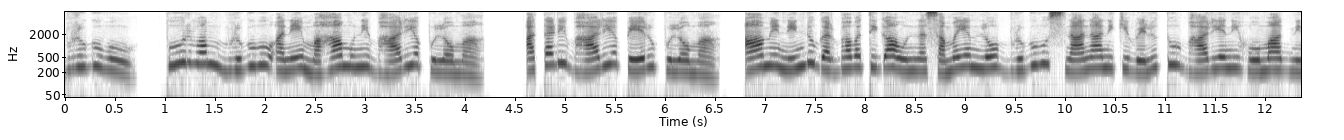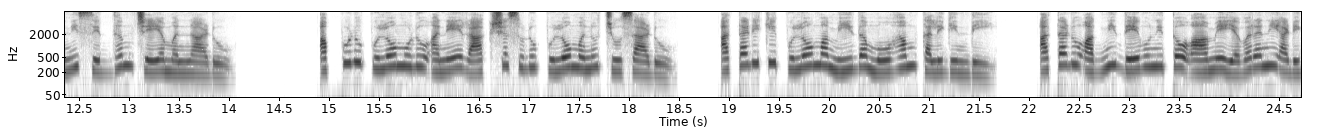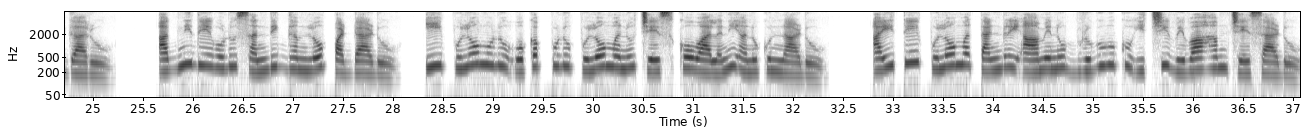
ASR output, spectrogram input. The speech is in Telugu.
భృగువు. పూర్వం భృగువు అనే మహాముని భార్య పులోమ. అతడి భార్య పేరు పులోమ. ఆమె నిండు గర్భవతిగా ఉన్న సమయంలో భృగువు స్నానానికి వెళుతూ భార్యని హోమాగ్నిని సిద్ధం చేయమన్నాడు. అప్పుడు పులోముడు అనే రాక్షసుడు పులోమను చూశాడు. అతడికి పులోమ మీద మోహం కలిగింది. అతడు అగ్నిదేవునితో ఆమె ఎవరని అడిగారు. అగ్నిదేవుడు సందిగ్ధంలో పడ్డాడు. ఈ పులోముడు ఒకప్పుడు పులోమను చేసుకోవాలని అనుకున్నాడు. అయితే పులోమ తండ్రి ఆమెను భృగువుకు ఇచ్చి వివాహం చేశాడు.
